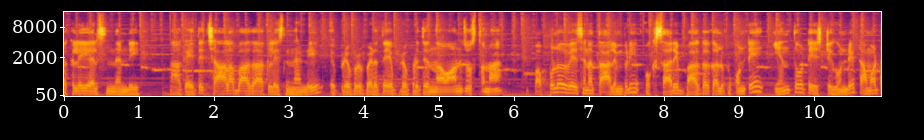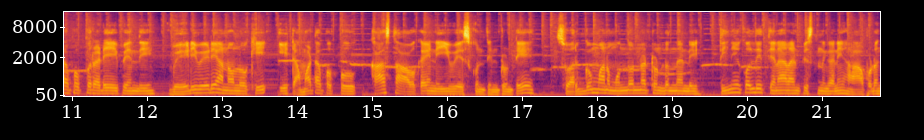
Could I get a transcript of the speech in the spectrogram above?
ఆకలేయాల్సిందండి. నాకైతే చాలా బాగా ఆకలేసిందండి. ఎప్పుడెప్పుడు పెడితే ఎప్పుడెప్పుడు తిందామా అని చూస్తున్నా. పప్పులో వేసిన తాలింపుని ఒకసారి బాగా కలుపుకుంటే ఎంతో టేస్టీగా ఉండే టమాటా పప్పు రెడీ అయిపోయింది. వేడి వేడి అన్నంలోకి ఈ టమాటా పప్పు కాస్త ఆవకాయ నెయ్యి వేసుకుని తింటుంటే స్వర్గం మన ముందున్నట్టు ఉంటుందండి తినే కొలది తినాలనిపిస్తుంది కానీ ఆపడం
